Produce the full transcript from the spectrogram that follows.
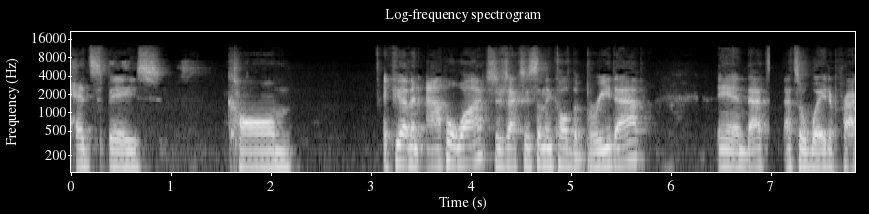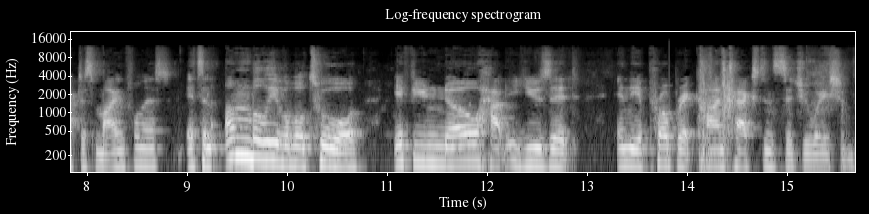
Headspace, Calm. If you have an Apple Watch, there's actually something called the Breathe app, and that's that's a way to practice mindfulness. It's an unbelievable tool if you know how to use it in the appropriate context and situation.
